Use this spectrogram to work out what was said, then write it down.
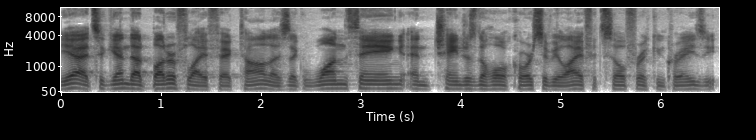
Yeah, it's again that butterfly effect, huh? It's like one thing and changes the whole course of your life. It's so freaking crazy.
